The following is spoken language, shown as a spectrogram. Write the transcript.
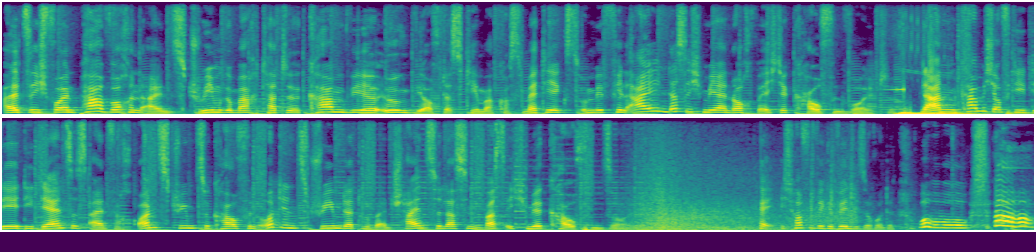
Als ich vor ein paar Wochen einen Stream gemacht hatte, kamen wir irgendwie auf das Thema Cosmetics und mir fiel ein, dass ich mir noch welche kaufen wollte. Dann kam ich auf die Idee, die Dances einfach on-stream zu kaufen und den Stream darüber entscheiden zu lassen, was ich mir kaufen soll. Hey, ich hoffe, wir gewinnen diese Runde. Wow, wow, wow. Ah!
